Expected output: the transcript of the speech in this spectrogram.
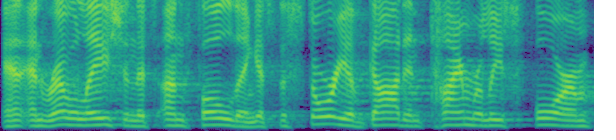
and, and revelation that's unfolding. It's the story of God in time release form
